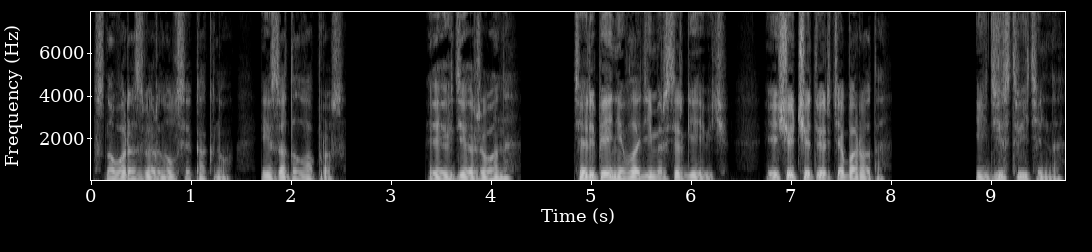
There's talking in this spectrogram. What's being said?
снова развернулся к окну и задал вопрос. «И где же он?» «Терпение, Владимир Сергеевич. Еще четверть оборота. И действительно,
